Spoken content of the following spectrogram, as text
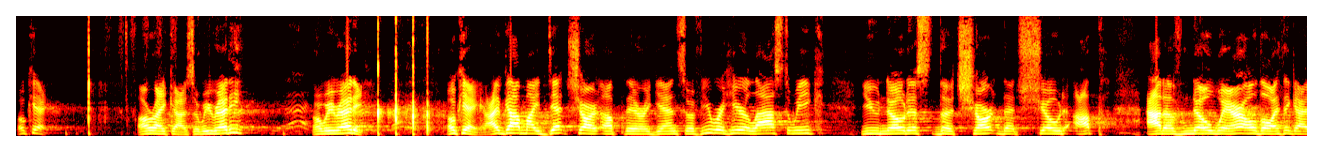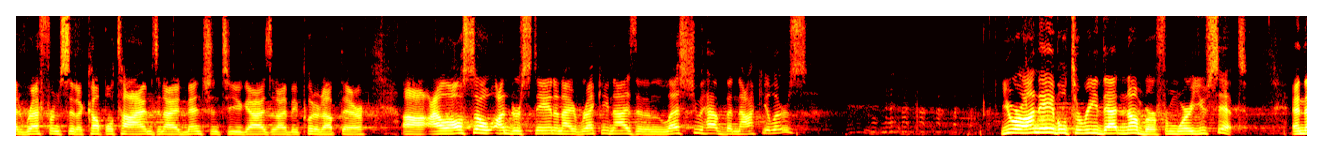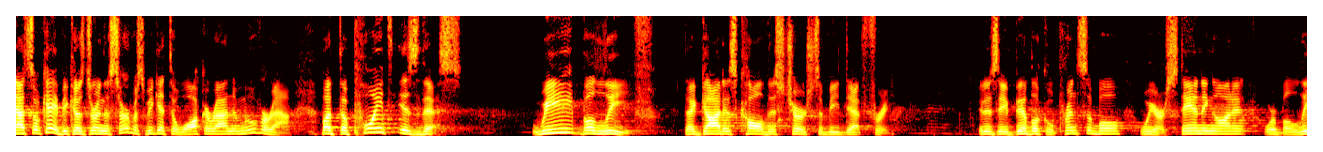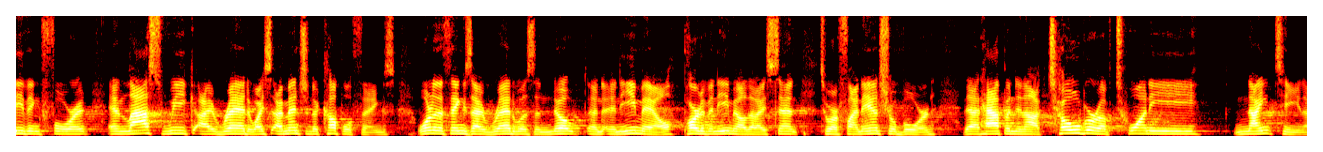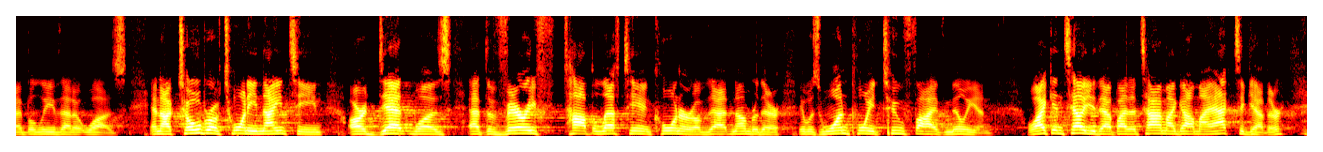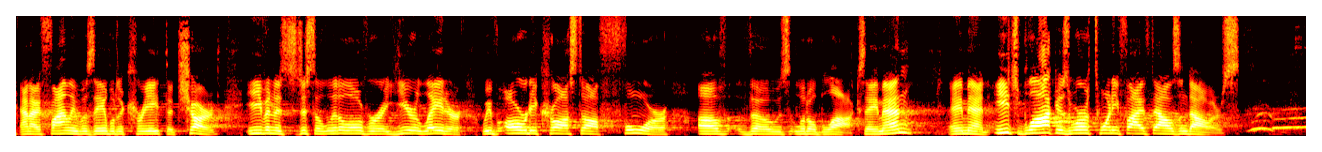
Okay. All right, guys, are we ready? Are we ready? Okay, I've got my debt chart up there again. So if you were here last week, you noticed the chart that showed up out of nowhere, although I think I had referenced it a couple times and I had mentioned to you guys that I'd be put it up there. Uh, I'll also understand and I recognize that unless you have binoculars, you are unable to read that number from where you sit. And that's okay because during the service we get to walk around and move around. But the point is this we believe that God has called this church to be debt free. It is a biblical principle. We are standing on it. We're believing for it. And last week I read, I mentioned a couple things. One of the things I read was a note, an, an, email, part of an email that I sent to our financial board that happened in October of 2019, I believe that it was. In October of 2019, our debt was at the very top left hand corner of that number there. It was 1.25 million. Well, I can tell you that by the time I got my act together and I finally was able to create the chart, even it's just a little over a year later, we've already crossed off four of those little blocks. Amen? Amen. Each block is worth $25,000.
